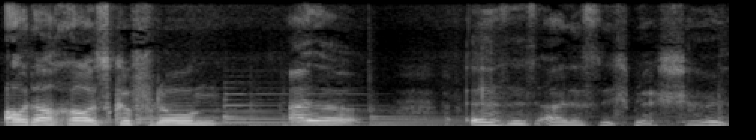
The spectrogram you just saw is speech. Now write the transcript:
Auch noch rausgeflogen. Also, es ist alles nicht mehr schön.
